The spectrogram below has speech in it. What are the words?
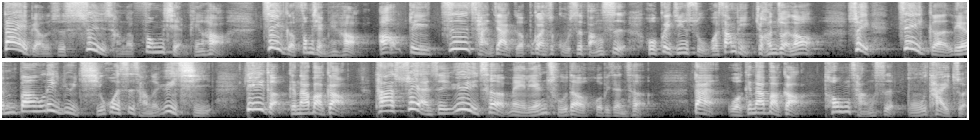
代表的是市场的风险偏好。这个风险偏好，哦，对于资产价格，不管是股市、房市或贵金属或商品，就很准喽。所以这个联邦利率期货市场的预期，第一个跟大家报告，它虽然是预测美联储的货币政策。但我跟他报告，通常是不太准。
